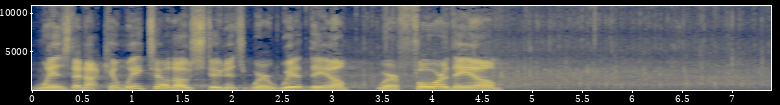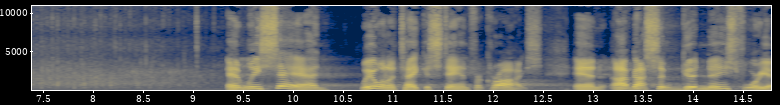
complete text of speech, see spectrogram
Wednesday night. Can we tell those students we're with them, we're for them? And we said, we want to take a stand for Christ. And I've got some good news for you.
